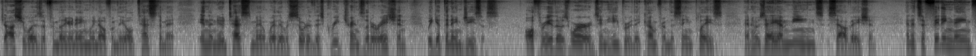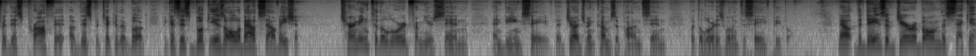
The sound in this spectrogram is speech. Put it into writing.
Joshua is a familiar name we know from the Old Testament. In the New Testament, where there was sort of this Greek transliteration, we get the name Jesus. All three of those words in Hebrew, they come from the same place. And Hosea means salvation. And it's a fitting name for this prophet of this particular book because this book is all about salvation. Turning to the Lord from your sin and being saved. That judgment comes upon sin, but the Lord is willing to save people. Now, the days of Jeroboam II,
